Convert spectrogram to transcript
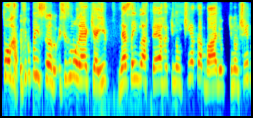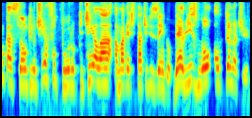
porra, eu fico pensando, esses moleque aí, nessa Inglaterra que não tinha trabalho, que não tinha educação, que não tinha futuro, que tinha lá a Margaret Thatcher dizendo: There is no alternative.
